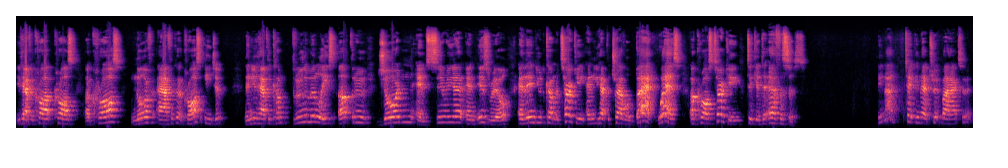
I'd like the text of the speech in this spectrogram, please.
You'd have to cross across North Africa, across Egypt. Then you'd have to come through the Middle East, up through Jordan and Syria and Israel, and then you'd come to Turkey and you have to travel back west across Turkey to get to Ephesus. He's not taking that trip by accident.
